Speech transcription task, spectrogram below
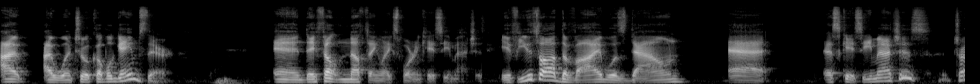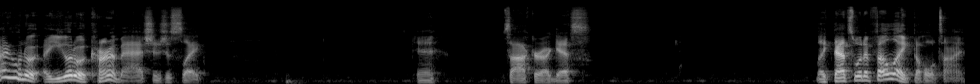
i i went to a couple games there and they felt nothing like sporting kc matches if you thought the vibe was down at skc matches? Try going to you go to a current match and it's just like yeah soccer i guess. Like that's what it felt like the whole time.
